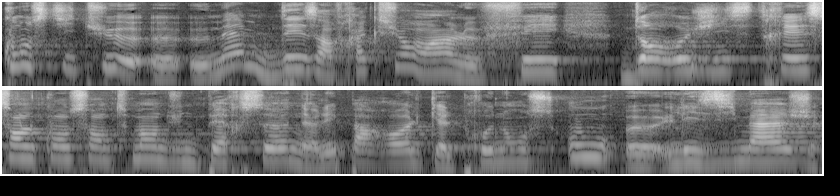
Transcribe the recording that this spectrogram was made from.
constituent euh, eux-mêmes des infractions. Hein. Le fait d'enregistrer sans le consentement d'une personne les paroles qu'elle prononce ou euh, les images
